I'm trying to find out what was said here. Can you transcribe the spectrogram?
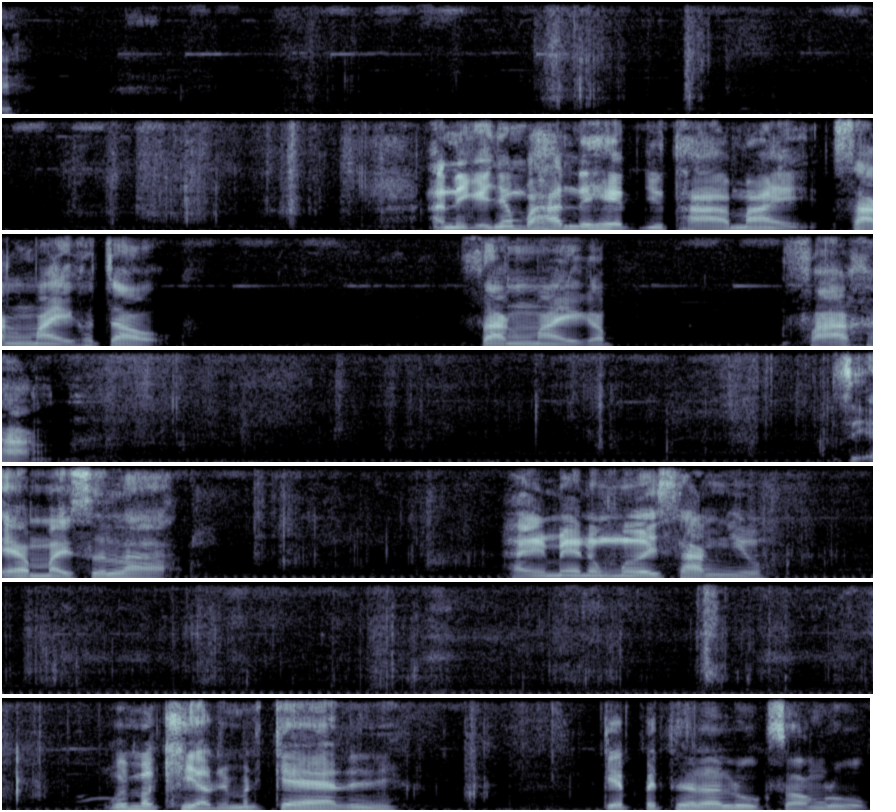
อันนี้ก็ยังบ้านได้เฮ็ดอยู่ถาไม้สร้างไม้เขาเจ้าสร้างไม้กับ ฝาข้างสิแอมไมเซอร่าให้แม่น้องเมยสั่งอยู่วิมาเขียบนี่มันแก่ด้วยนี่ เก็บไปเทอละลูกสองลูก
